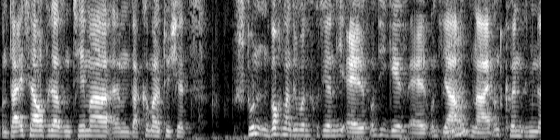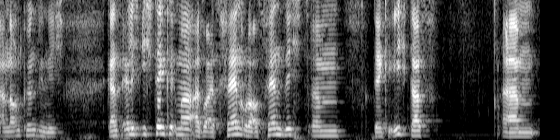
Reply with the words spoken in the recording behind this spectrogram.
und da ist ja auch wieder so ein Thema, ähm, da kann man natürlich jetzt Stunden, Wochenlang drüber diskutieren, die Elf und die GFL und ja und nein und können sie miteinander und können sie nicht. Ganz ehrlich, ich denke immer, also als Fan oder aus Fansicht, ähm, denke ich, dass ähm,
